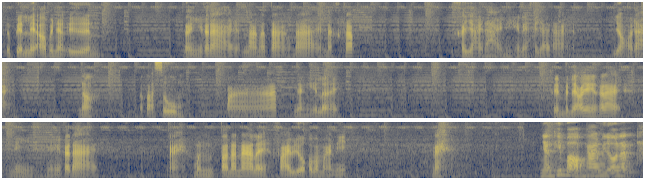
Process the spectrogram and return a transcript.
หรือเปลี่ยน Layout เป็นอย่างอื่นอะไรอย่างนี้ก็ได้ล่างหน้าต่างได้นะครับ ขยายได้นี่เห็นไหมขยายได้ ย่อได้เนาะแล้วก็ซูมป๊าบอย่างนี้เลย เปลี่ยนเป็นแล้วอย่างนี้ก็ได้ นี่อย่างนี้ก็ได้ นะเหมือนตอนด้านหน้าเลยไฟล์วิดีโอก็ประมาณนี้นะอย่างที่บอกงานวิดีโอนั้นท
